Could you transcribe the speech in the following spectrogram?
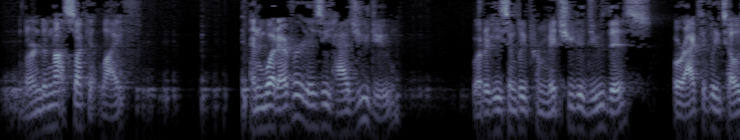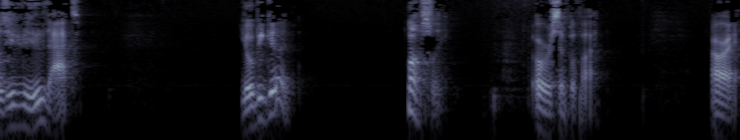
learn to not suck at life, and whatever it is He has you do, whether he simply permits you to do this or actively tells you to do that, you'll be good. Mostly. Oversimplified. All right,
